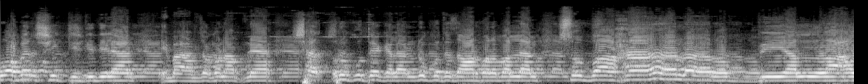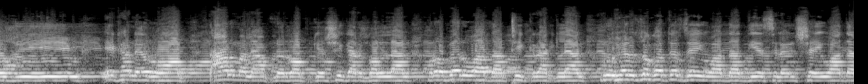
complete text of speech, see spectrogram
রবের স্বীকৃতি দিলেন। এবার যখন আপনি রুকুতে গেলেন, রুকুতে যাওয়ার পরে বললেন, সুবহানা রব্বিয়াল আযীম এখানে রব, তার মানে আপনি রবকে স্বীকার করলেন, রবের ওয়াদা ঠিক রাখলেন। রুহের জগতে যেই ওয়াদা দিয়েছিলেন, সেই ওয়াদা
